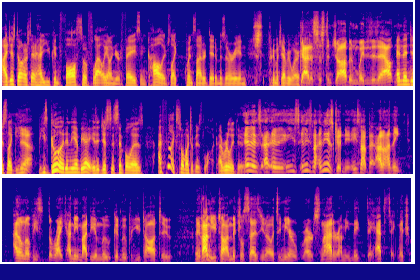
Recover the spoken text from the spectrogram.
I just don't understand how you can fall so flatly on your face in college, like Quin Snyder did at Missouri and just pretty much everywhere. got an assistant job and waited it out. And then just like he, Yeah. he's good in the NBA. Is it just as simple as I feel like so much of it is luck. I really do. and, it's, uh, and he's and he's not and he is good. He's not bad. I don't. I think I don't know if he's the right. I mean, it might be a move, good move for Utah to. I mean, if I'm Utah and Mitchell says, you know, it's me or, or Snyder, I mean, they, they have to take Mitchell.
